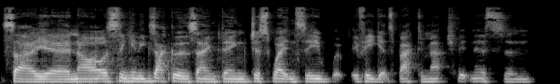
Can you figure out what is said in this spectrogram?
so yeah, no, I was thinking exactly the same thing. Just wait and see if he gets back to match fitness, and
